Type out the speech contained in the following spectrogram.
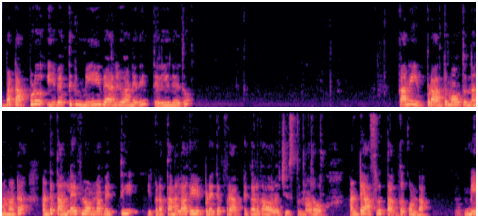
బట్ అప్పుడు ఈ వ్యక్తికి మీ వాల్యూ అనేది తెలియలేదు. కానీ ఇప్పుడు అర్థమవుతుందనమాట. అంటే తన లైఫ్‌లో ఉన్న వ్యక్తి ఇక్కడ తనలాగే ఎప్పుడైతే ప్రాక్టికల్‌గా ఆలోచిస్తున్నారో అంటే అసలు తగ్గకుండా మీ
